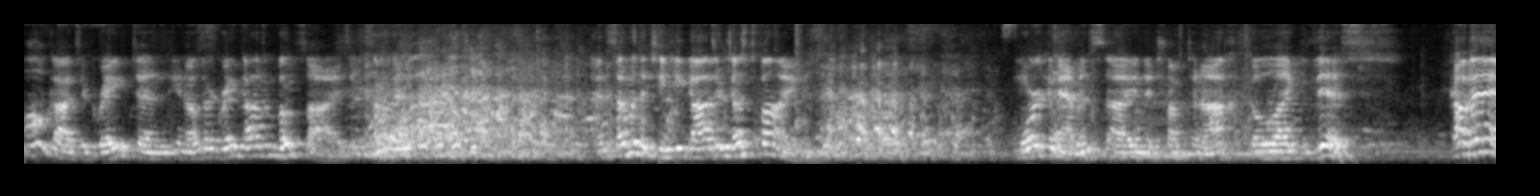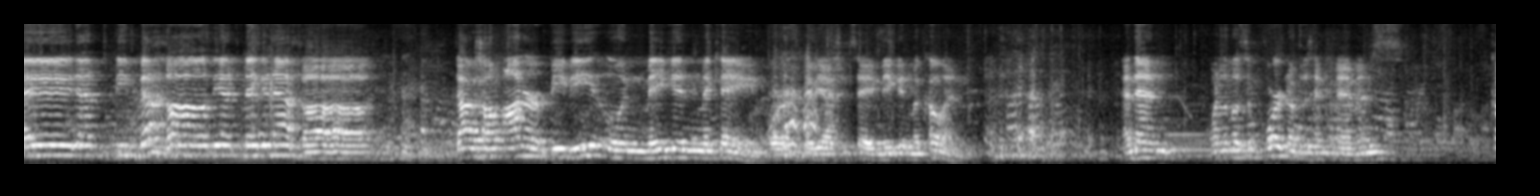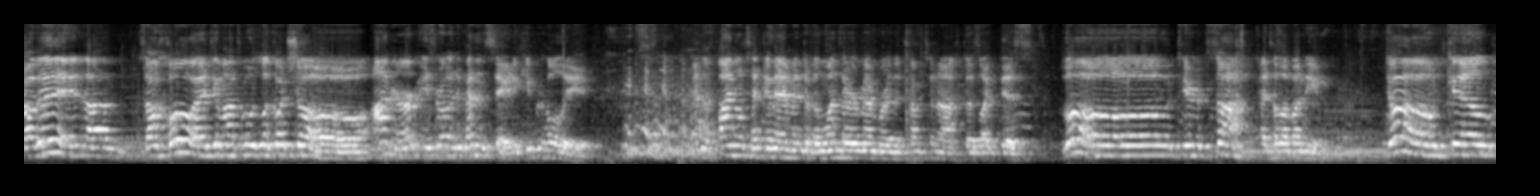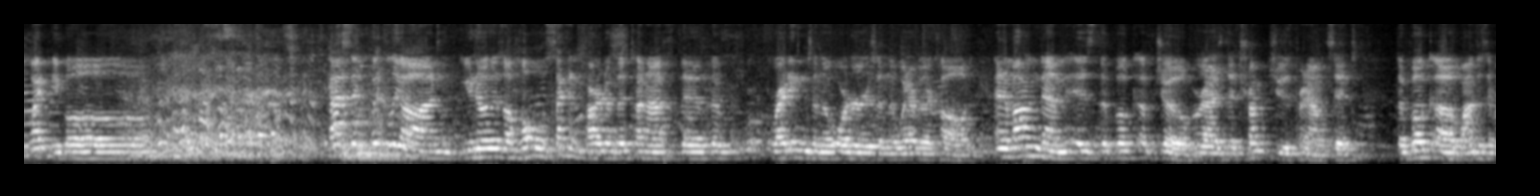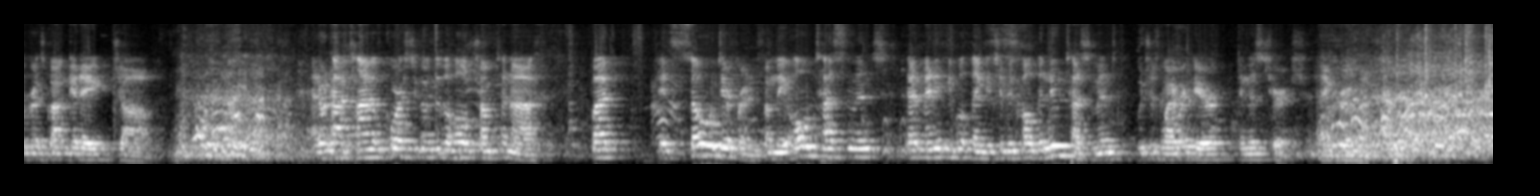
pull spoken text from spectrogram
all gods are great, and you know, they're great gods on both sides. And some of the, and some of the tiki gods are just fine. More commandments uh, in the Trump Tanakh go like this. Kaved et bibecha v'et meganecha. Thou shalt honor Bibi and Megan McCain, or maybe I should say Megan McCohen. And then one of the most important of the Ten Commandments Um, Honor Israel Independence Day to keep it holy. and the final Ten Commandment of the ones I remember in the Trump Tanakh goes like this. Lo tirtzah et lavanim. Don't kill white people. Passing quickly on, you know there's a whole second part of the Tanakh, the, the writings and the orders and the whatever they're called. And among them is the book of Job, or as the Trump Jews pronounce it, the book of Don't Those Immigrants Go Out and Get a Job. I don't have time, of course, to go through the whole Trump Tanakh, but it's so different from the Old Testament that many people think it should be called the New Testament, which is why we're here in this church. Thank you very much.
